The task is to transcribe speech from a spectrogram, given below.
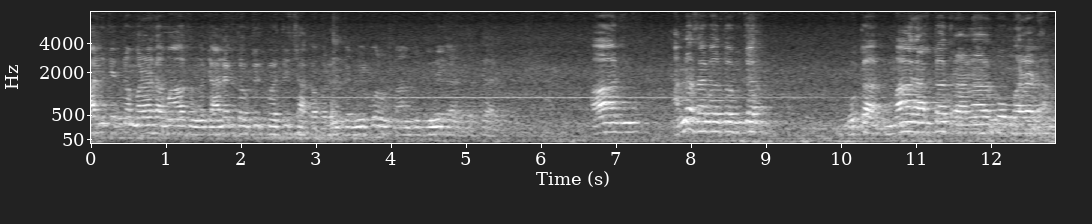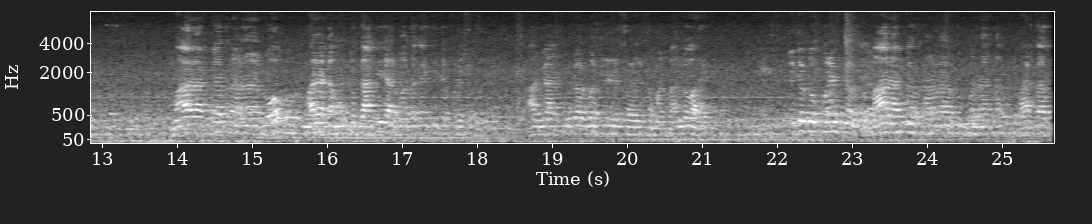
आणि तिथनं मराठा महासंघाचे अनेक चौतीस पस्तीस शाखापर्यंत मी पण होतो आमचे जुने कार्यकर्ते आहेत आज अण्णासाहेबांचा विचार होता महाराष्ट्रात राहणारा तो मराठा महाराष्ट्रात राहणारा तो मराठा मग तो जाती धर्माचा काही तिथे प्रश्न. आज व्यासपीठावर बसलेले सगळे समाज बांधव आहेत तिथे तो प्रश्न होतो महाराष्ट्रात राहणारा तो मराठा भारतात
